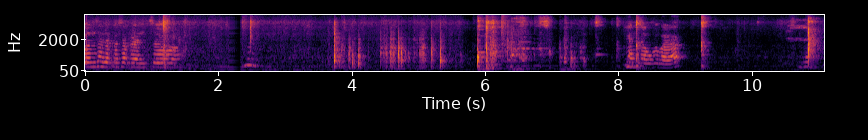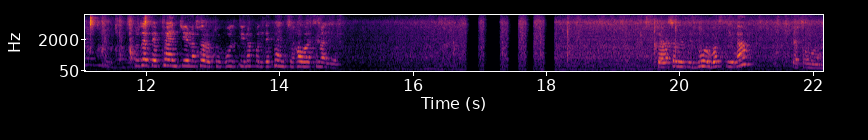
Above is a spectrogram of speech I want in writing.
जेवण झालं का सगळ्यांचं? फॅन लावू बाळा. तुझं ते फॅनची ना सर तू बोलती ना पण ते फॅनची हवाच नाहीये. त्याला सगळी ती धूळ बसली ना त्याच्यामुळे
